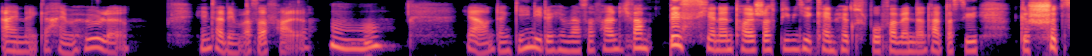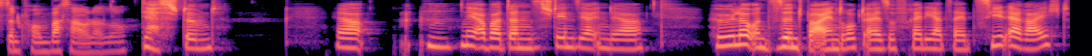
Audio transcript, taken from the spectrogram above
Eine geheime Höhle hinter dem Wasserfall. Mhm. Ja, und dann gehen die durch den Wasserfall. Und ich war ein bisschen enttäuscht, dass Bibi hier keinen Höchstspruch verwendet hat, dass sie geschützt sind vor dem Wasser oder so. Das stimmt. Ja. nee, aber dann stehen sie ja in der Höhle und sind beeindruckt. Also Freddy hat sein Ziel erreicht.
